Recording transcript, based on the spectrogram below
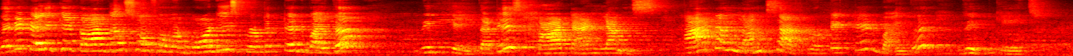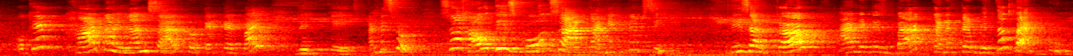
Very delicate organs of our body is protected by the rib cage. That is heart and lungs. Heart and lungs are protected by the rib cage. Okay? Heart and lungs are protected by rib cage. Understood? So, how these bones are connected? See, these are curved and it is back connected with the backbone.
